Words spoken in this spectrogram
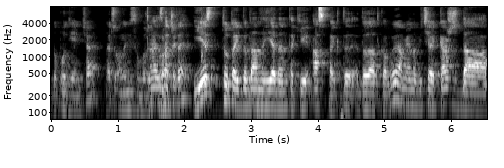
do podjęcia, znaczy one nie są może proste. Znaczy, jest tutaj dodany jeden taki aspekt dodatkowy, a mianowicie każda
